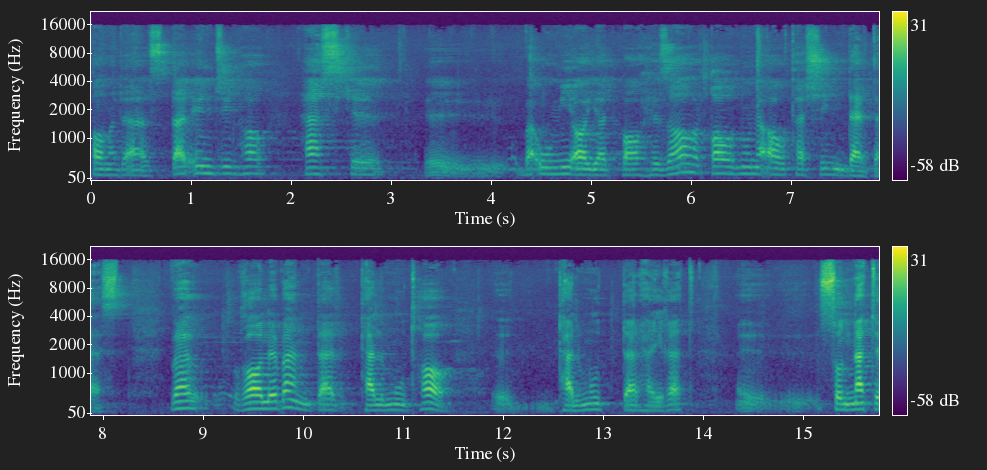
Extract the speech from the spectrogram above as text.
آمده است. در انجیل ها هست که و او می آید با هزار قانون آتشین در دست و غالبا در تلمود ها تلمود در حقیقت سنت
